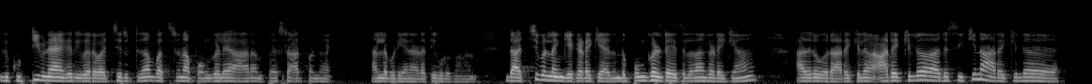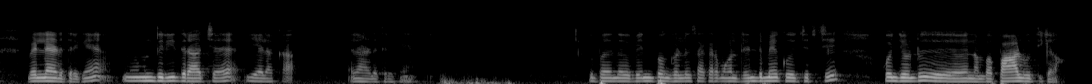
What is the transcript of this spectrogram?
இது குட்டி விநாயகர் இவரை வச்சுருட்டு தான் ஃபஸ்ட்டு நான் பொங்கலே ஆரம்பிப்பேன் ஸ்டார்ட் பண்ணுவேன். நல்லபடியாக நடத்தி கொடுக்கணும் இந்த அச்சு வெள்ளம் இங்கே கிடைக்காது. இந்த பொங்கல் டயத்தில் தான் கிடைக்கும். அதில் ஒரு அரை கிலோ அரை கிலோ அரிசிக்கு நான் அரை கிலோ வெல்லம் எடுத்திருக்கேன். முந்திரி திராட்சை ஏலக்காய் எல்லாம் எடுத்திருக்கேன். இப்போ இந்த வெண்பொங்கல் சக்கரை பொங்கல் ரெண்டுமே கொதிச்சிருச்சு. கொஞ்சோண்டு நம்ம பால் ஊற்றிக்கலாம்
